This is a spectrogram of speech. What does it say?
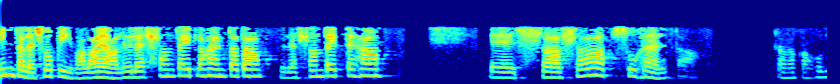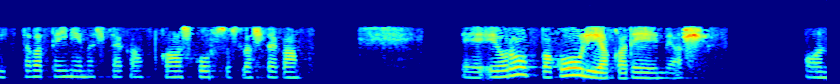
endale sobival ajal ülesandeid lahendada, ülesandeid teha, äh, sa saad suhelda ka väga huvitavate inimestega, kaaskursuslastega. Euroopa Kooliakadeemias on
